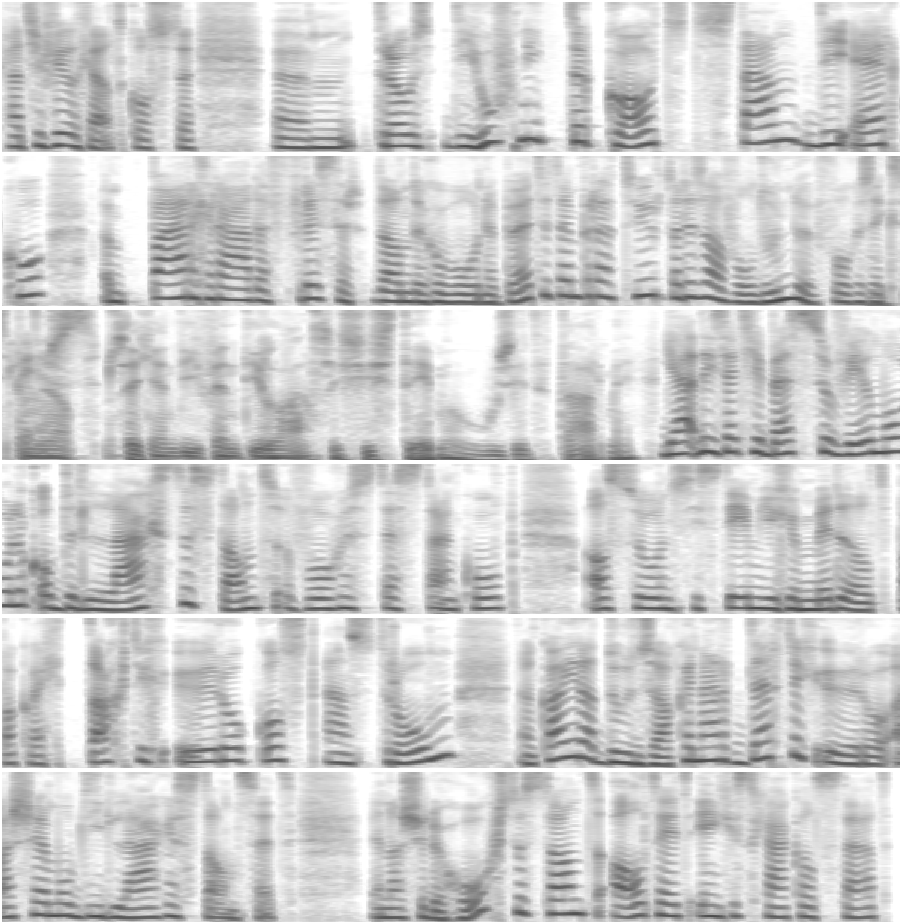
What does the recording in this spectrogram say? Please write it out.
gaat je veel geld kosten. Ehm, trouwens, die hoeft niet te koud te staan, die airco. Een paar graden frisser dan de gewone buitentemperatuur, dat is al voldoende volgens ja. experts. Zeg, en die ventilatiesystemen, hoe zit het daarmee? Ja, die zet je best zoveel mogelijk op de laagste stand volgens testaankoop. Als zo'n systeem je gemiddeld pakweg 80 euro kost aan stroom, dan kan je dat doen zakken naar 30 euro als je hem op die lage stand zet. En als je de hoogste stand altijd ingeschakeld staat,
